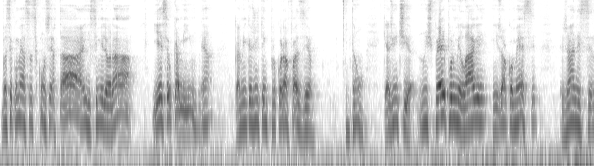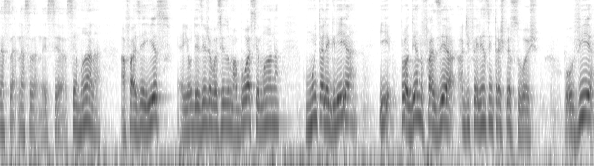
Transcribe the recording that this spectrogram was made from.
Você começa a se consertar e se melhorar, e esse é o caminho, né? O caminho que a gente tem que procurar fazer. Então, que a gente não espere por um milagre e já comece já nesse, nessa, nessa, nessa semana a fazer isso. Eu desejo a vocês uma boa semana, com muita alegria e podendo fazer a diferença entre as pessoas, ouvir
